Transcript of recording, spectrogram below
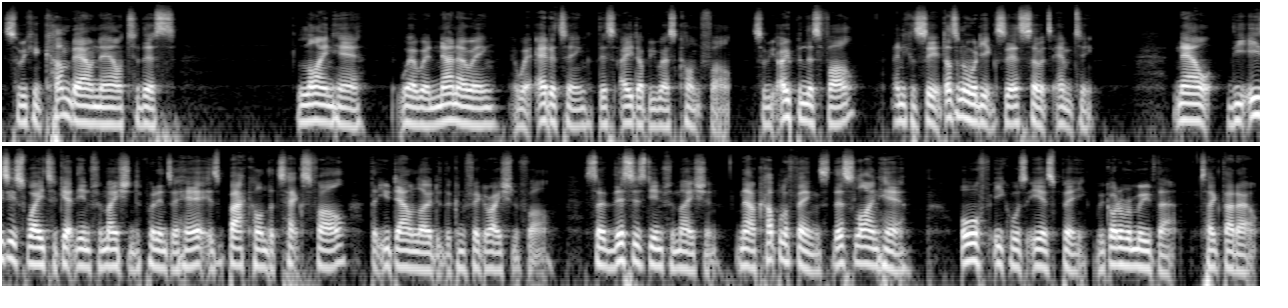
so we can come down now to this line here where we're nanoing and we're editing this AWS conf file. So we open this file and you can see it doesn't already exist, so it's empty. Now, the easiest way to get the information to put into here is back on the text file that you downloaded, the configuration file. So this is the information. Now, a couple of things. This line here, auth equals ESP. We've got to remove that. Take that out.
